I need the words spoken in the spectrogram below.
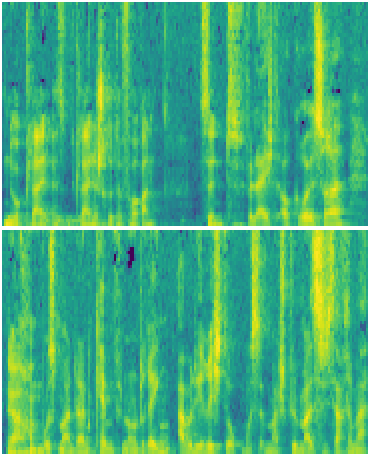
nur klein, also kleine Schritte voran sind. Vielleicht auch größere. Ja. Da muss man dann kämpfen und ringen, aber die Richtung muss immer stimmen. Also ich sage immer,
